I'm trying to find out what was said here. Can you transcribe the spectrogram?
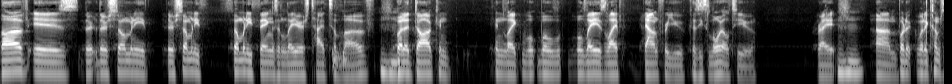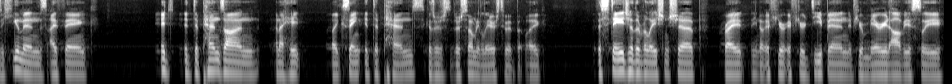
love is there. There's so many. There's so many. So many things and layers tied to love. Mm-hmm. But a dog can, can like will will will lay his life down for you because he's loyal to you, right? Um, but it, when it comes to humans, I think it it depends on, and I hate like saying it depends because there's there's so many layers to it. But like the stage of the relationship, right? You know, if you're if you're deep in, if you're married, obviously,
